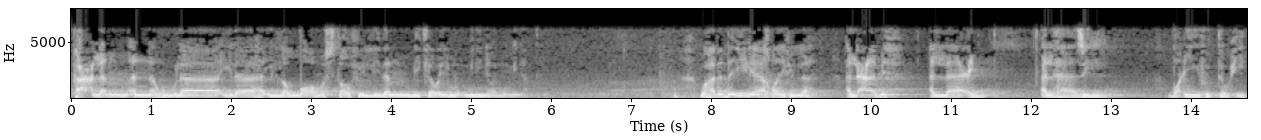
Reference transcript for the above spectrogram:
فاعلم أنه لا إله إلا الله واستغفر لذنبك وللمؤمنين والمؤمنات وهذا الدليل يا أخواني في الله العابث اللاعب الهازل ضعيف التوحيد.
